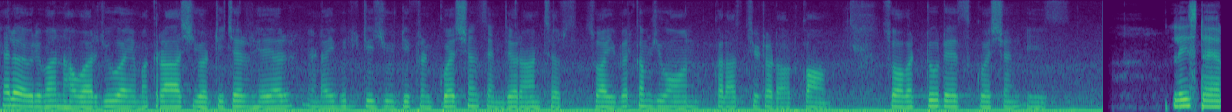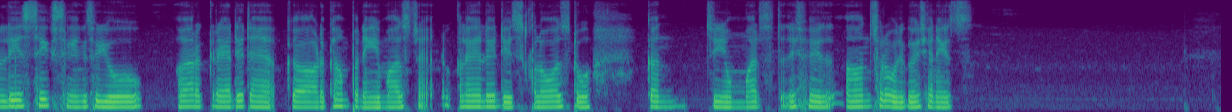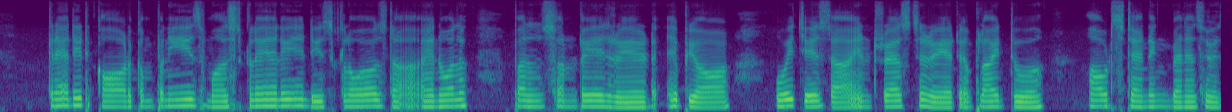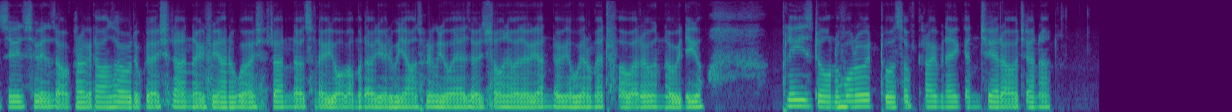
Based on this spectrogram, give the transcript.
Hello everyone, how are you? I am Akrash, your teacher here, and I will teach you different questions and their answers. So I welcome you on classtheta.com. So our today's question is List at least six things you or credit card company must clearly disclose to consumers. This is answer of the question is credit card companies must clearly disclose the annual percentage rate APR, which is the interest rate applied to outstanding balances. This is the correct answer of the question. If you have a question, leave your comment. I will be answering you as I shown end. We are met for the video. Please don't forget to subscribe, like, and share our channel.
